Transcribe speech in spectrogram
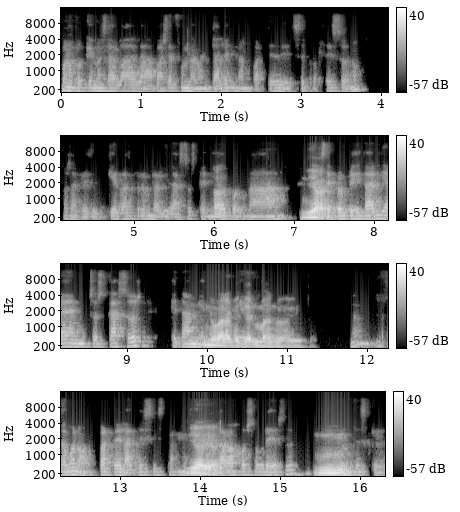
Bueno, porque no se habla de la base fundamental en gran parte de ese proceso, ¿no? O sea, que es de izquierdas, pero en realidad sostenido ah. por una base propietaria en muchos casos, que también... No van a meter mano ahí. ¿No? O sea, bueno, parte de la tesis también, trabajo sobre eso. Mm. Entonces, que,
